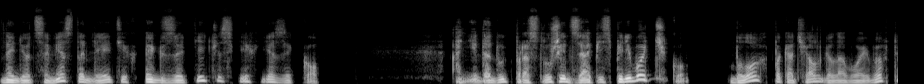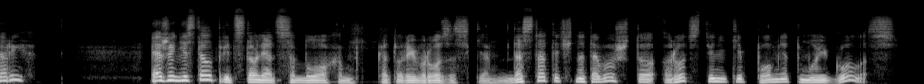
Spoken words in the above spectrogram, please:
найдется место для этих экзотических языков. Они дадут прослушать запись переводчику. Блох покачал головой. Во-вторых, я же не стал представляться блохом, который в розыске. Достаточно того, что родственники помнят мой голос.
